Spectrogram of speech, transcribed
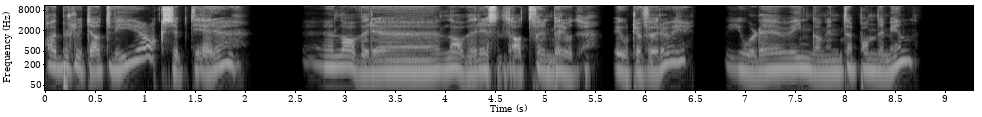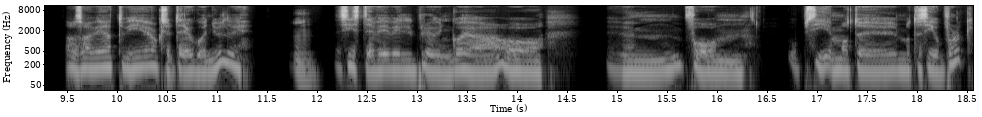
har besluttet at vi aksepterer eh, lavere, lavere resultat for en periode. Vi har gjort det før, og vi. Vi gjorde det ved inngangen til pandemien. Da sa vi at vi aksepterer å gå i null, vi. Mm. Det siste vi vil prøve å unngå, er ja, å um, få oppsi, måtte, måtte si opp folk.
